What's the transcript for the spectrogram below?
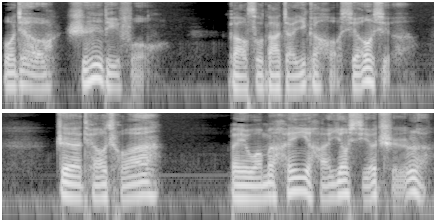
我叫史蒂夫，告诉大家一个好消息啊，这条船被我们黑衣海妖挟持了，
